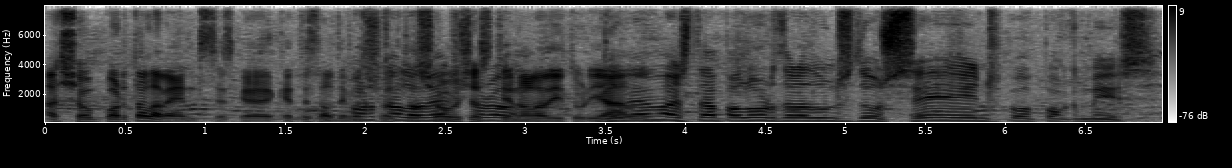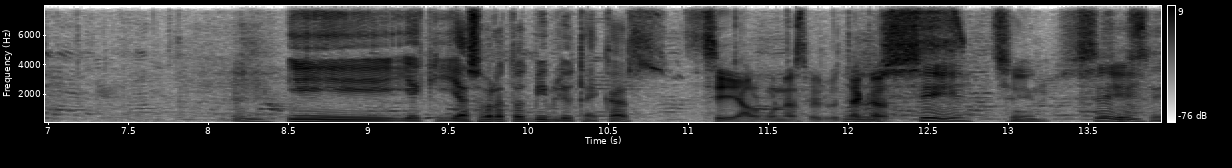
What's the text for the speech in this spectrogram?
Això ho porta a l'avenç, és que aquest és el tema. Això, això ho gestiona però l'editorial. Devem estar per l'ordre d'uns 200 o poc més. I, I aquí hi ha sobretot biblioteques. Sí, algunes biblioteques. Sí, Sí. sí. Sí, sí.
